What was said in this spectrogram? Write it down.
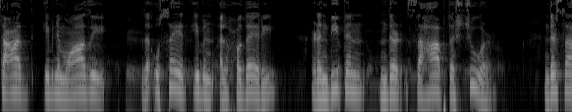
Saad ibn Muazi dhe Usaid ibn al-Hudairi renditen ndër sahabët e shquar, ndërsa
